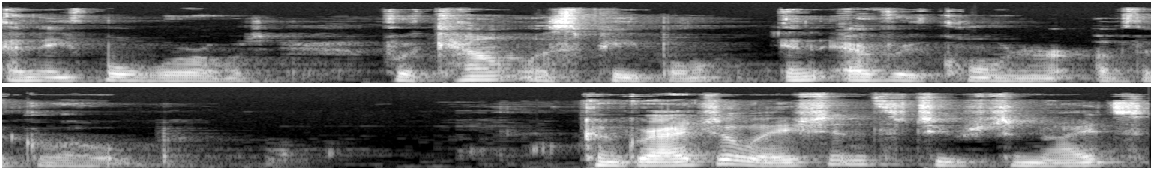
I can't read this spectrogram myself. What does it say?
and equal world for countless people in every corner of the globe. Congratulations to tonight's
